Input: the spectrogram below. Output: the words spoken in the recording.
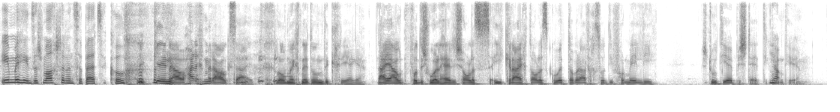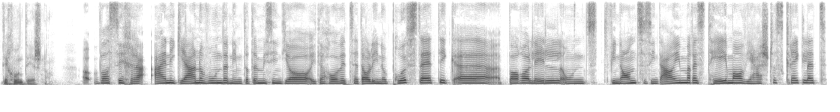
Immerhin, sonst machst du dann ein Sabbatical. genau, habe ich mir auch gesagt. Ich lasse mich nicht unterkriegen. Nein, auch von der Schule her ist alles eingereicht, alles gut, aber einfach so die formelle Studienbestätigung, Ja. die, die kommt erst noch. Was sicher einige auch noch Wunder nimmt, oder? Wir sind ja in der HWZ alle noch berufstätig äh, parallel und die Finanzen sind auch immer ein Thema. Wie hast du das geregelt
